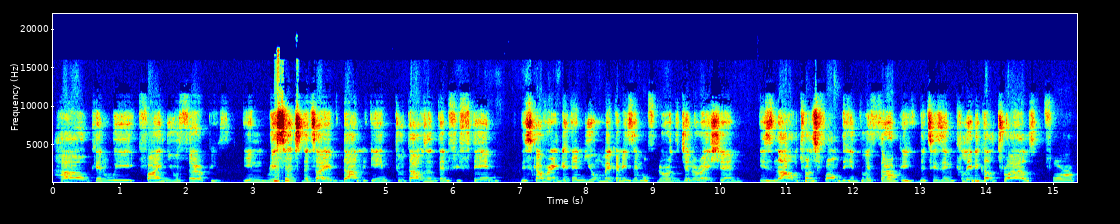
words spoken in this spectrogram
how can we find new therapies? In research that I've done in 2015, discovering a new mechanism of neurodegeneration is now transformed into a therapy that is in clinical trials for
